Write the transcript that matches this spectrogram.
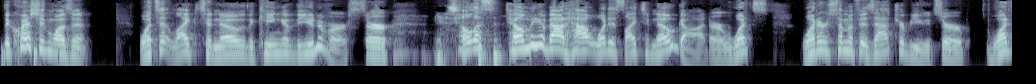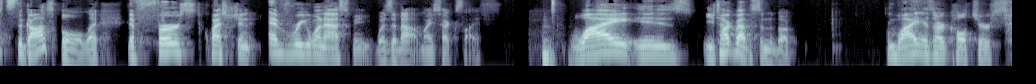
The question wasn't, "What's it like to know the King of the universe?" or Yes. tell us, tell me about how what it's like to know God, or what's what are some of His attributes, or what's the gospel? Like the first question everyone asked me was about my sex life. Hmm. Why is you talk about this in the book? Why is our culture so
